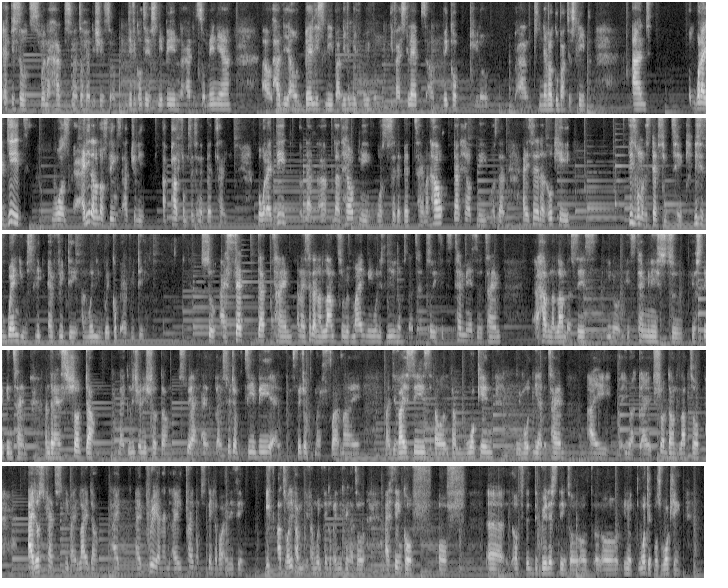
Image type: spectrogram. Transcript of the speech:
episodes when I had this mental health issues, so difficulty in sleeping. I had insomnia. I would hardly, I would barely sleep, and even if even if I slept, I would wake up, you know, and never go back to sleep. And what I did was I did a lot of things actually apart from setting a bedtime. But what I did that uh, that helped me was to set a bedtime, and how that helped me was that I decided that okay, this is one of the steps you take. This is when you sleep every day and when you wake up every day. So I set that time and I set an alarm to remind me when it's leading up to that time. So if it's 10 minutes to the time, I have an alarm that says, you know, it's 10 minutes to your sleeping time. And then I shut down like literally shut down. I, I, I switch off the TV, I switch off my my my devices. If I if I'm working remotely at the time, I you know I shut down the laptop. I just try to sleep. I lie down. I I pray and I, I try not to think about anything. If at all, if I'm if I'm going to think of anything at all, I think of of uh, of the, the greatest things or, or, or you know what it was working,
